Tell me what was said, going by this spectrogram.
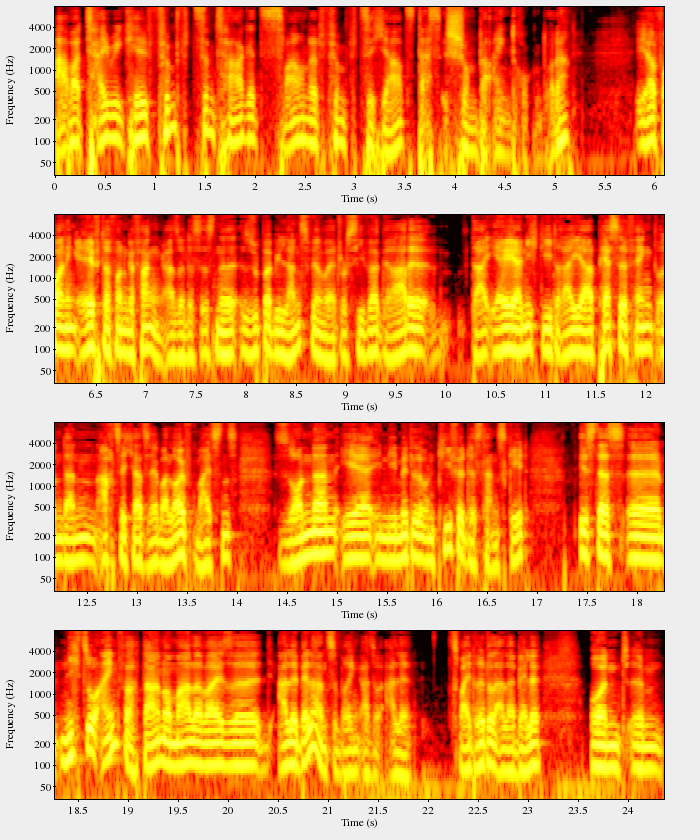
Aber Tyreek Hill, 15 Tage, 250 Yards, das ist schon beeindruckend, oder? Ja, vor allen Dingen elf davon gefangen. Also das ist eine super Bilanz für einen Wide Receiver, gerade da er ja nicht die drei Jahre Pässe fängt und dann 80 Yards selber läuft meistens, sondern eher in die mittel- und tiefe Distanz geht, ist das äh, nicht so einfach, da normalerweise alle Bälle anzubringen, also alle, zwei Drittel aller Bälle. Und ähm,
